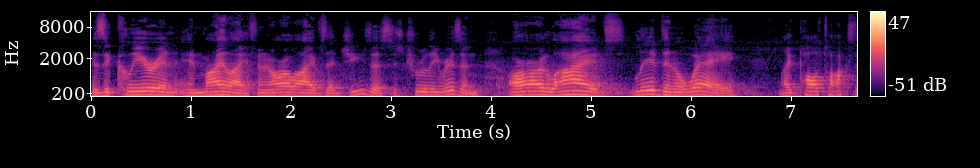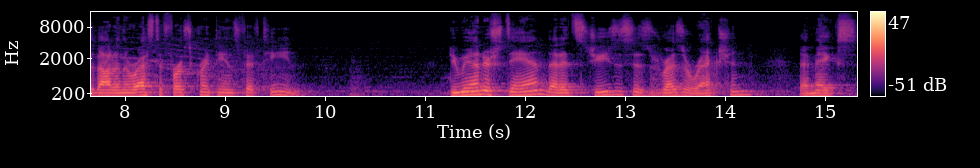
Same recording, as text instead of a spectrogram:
Is it clear in, in my life and in our lives that Jesus is truly risen? Are our lives lived in a way like Paul talks about in the rest of 1 Corinthians 15? Do we understand that it's Jesus' resurrection that makes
